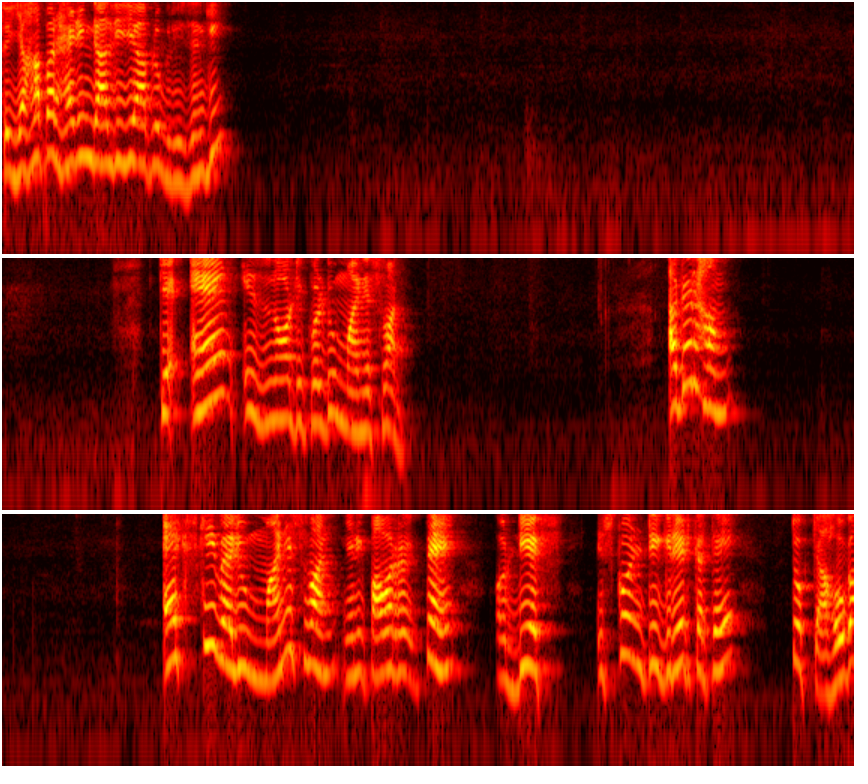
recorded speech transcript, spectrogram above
तो यहाँ पर हेडिंग डाल दीजिए आप लोग रीजन की। कि n is not equal to minus one अगर हम x की वैल्यू माइनस वन यानी पावर रखते हैं और dx इसको इंटीग्रेट करते हैं तो क्या होगा?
